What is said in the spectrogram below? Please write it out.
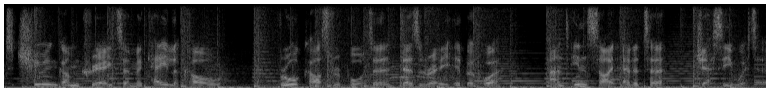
to chewing gum creator Michaela Coel, broadcast reporter Desiree Ibekwe, and insight editor Jesse Whittock.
